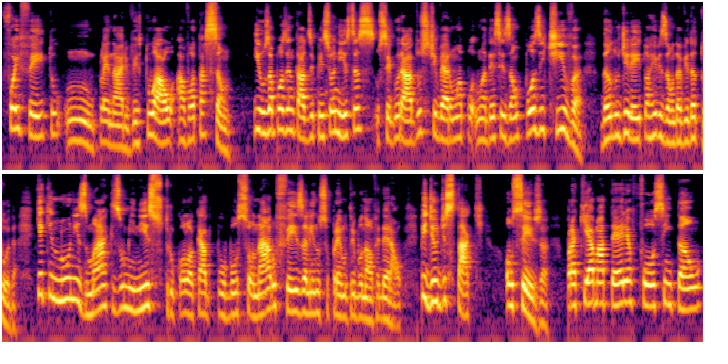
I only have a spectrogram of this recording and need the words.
Foi feito um plenário virtual à votação e os aposentados e pensionistas, os segurados, tiveram uma, uma decisão positiva, dando direito à revisão da vida toda. O que, que Nunes Marques, o ministro colocado por Bolsonaro, fez ali no Supremo Tribunal Federal? Pediu destaque, ou seja, para que a matéria fosse então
